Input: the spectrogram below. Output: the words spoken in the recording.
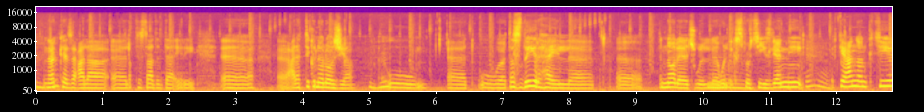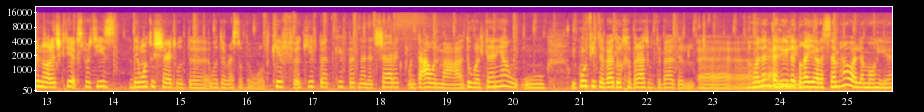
م-م. نركز على آه الاقتصاد الدائري. آه آه على التكنولوجيا. و آه وتصدير هاي ال knowledge وال expertise لأني في عندهم كثير knowledge كثير expertise they want to share it with the with the rest of the world. كيف كيف بد كيف بدنا نتشارك ونتعاون مع دول ثانية ويكون في تبادل خبرات وتبادل آه هولندا هي اللي تغير اسمها ولا مو هي؟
